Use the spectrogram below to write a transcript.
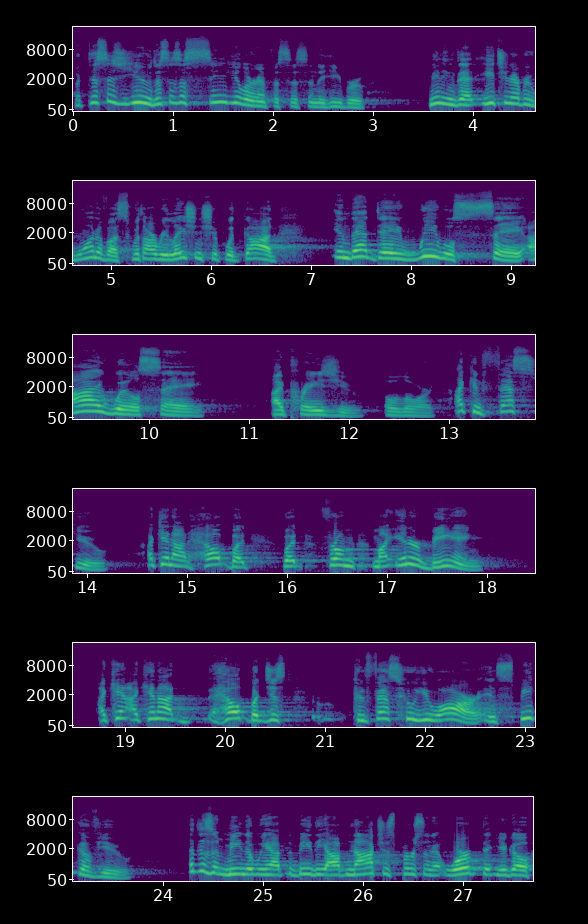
But this is you. This is a singular emphasis in the Hebrew, meaning that each and every one of us, with our relationship with God, in that day we will say, I will say, I praise you, O Lord. I confess you. I cannot help but, but from my inner being, I, can't, I cannot help but just confess who you are and speak of you. That doesn't mean that we have to be the obnoxious person at work that you go,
